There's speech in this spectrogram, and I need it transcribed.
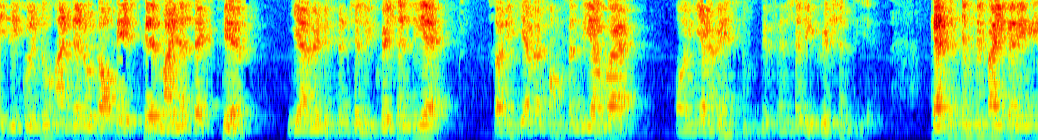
is equal to under root of a square minus x square ये हमें डिफरेंशियल इक्वेशन दिया है। सॉरी ये हमें फ़ंक्शन दिया हुआ है और ये हमें डिफरेंशियल इक्वेशन दी है। कैसे सिंप्लीफाई करेंगे?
